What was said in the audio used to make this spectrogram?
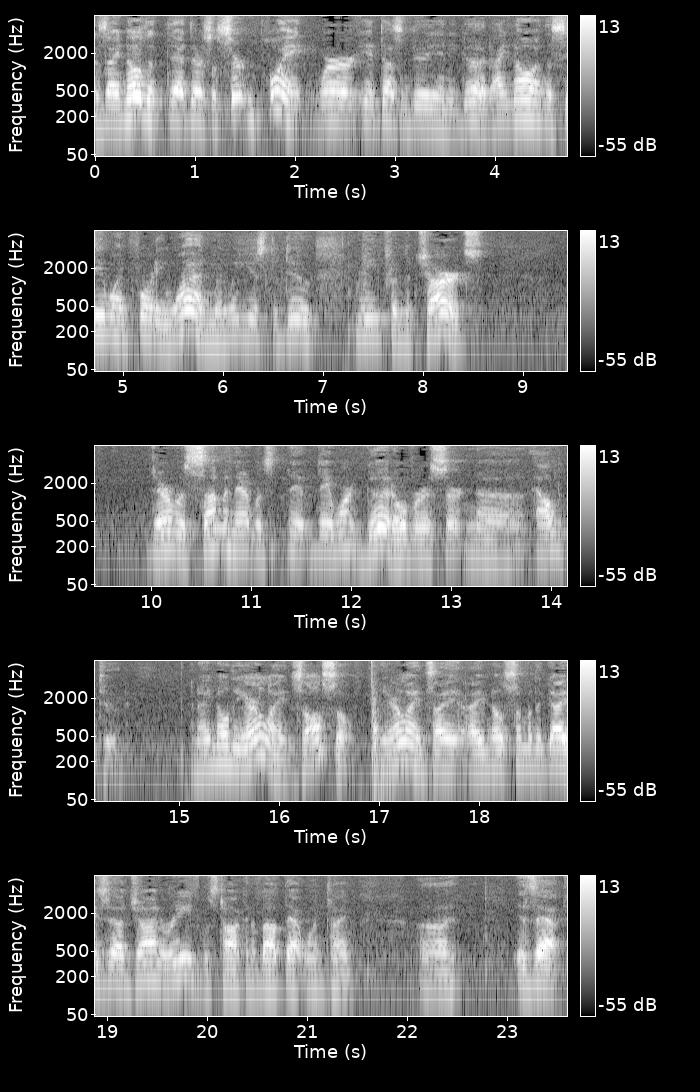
Because I know that, that there's a certain point where it doesn't do you any good. I know in the C one forty one when we used to do read from the charts, there was some in there was they, they weren't good over a certain uh, altitude, And I know the airlines also. The airlines, I, I know some of the guys, uh, John Reed was talking about that one time. Uh, is that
